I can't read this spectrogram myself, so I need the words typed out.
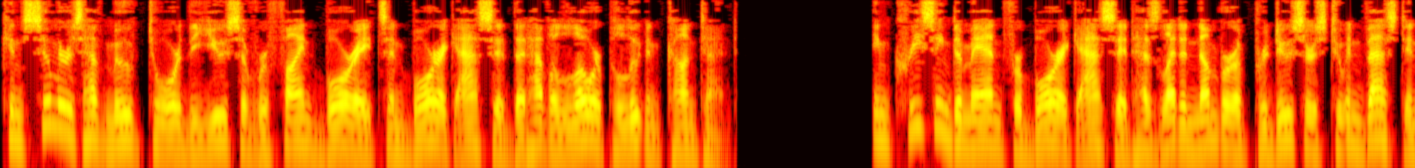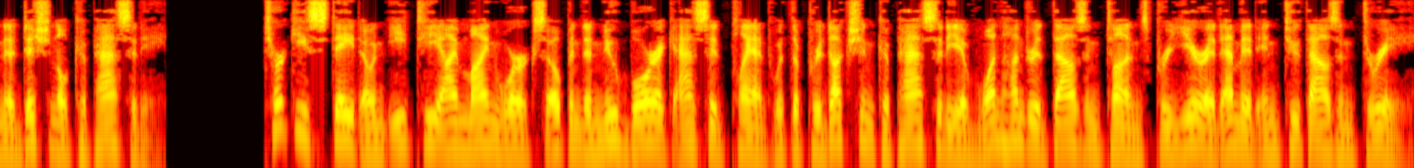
Consumers have moved toward the use of refined borates and boric acid that have a lower pollutant content. Increasing demand for boric acid has led a number of producers to invest in additional capacity. Turkey's state-owned ETI Mine Works opened a new boric acid plant with the production capacity of 100,000 tons per year at Emet in 2003.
